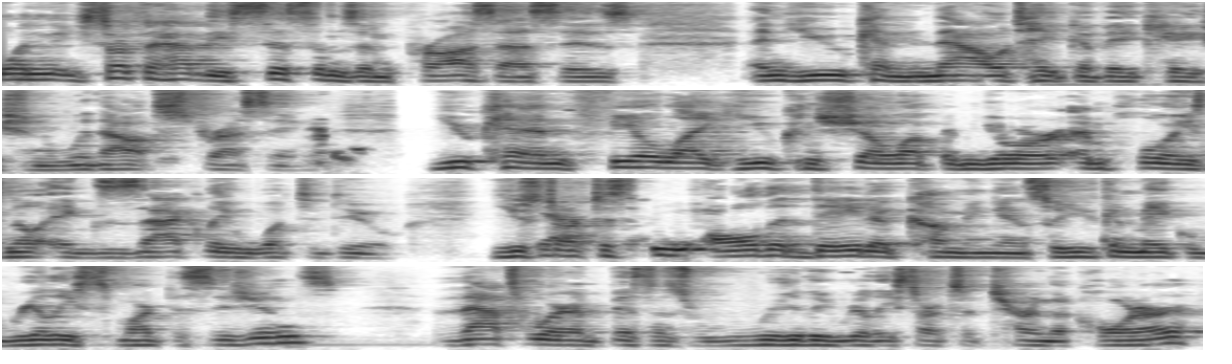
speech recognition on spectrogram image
when you start to have these systems and processes, and you can now take a vacation without stressing, you can feel like you can show up, and your employees know exactly what to do. You start to see all the data coming in, so you can make really smart decisions that's where a business really, really starts to turn the corner.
